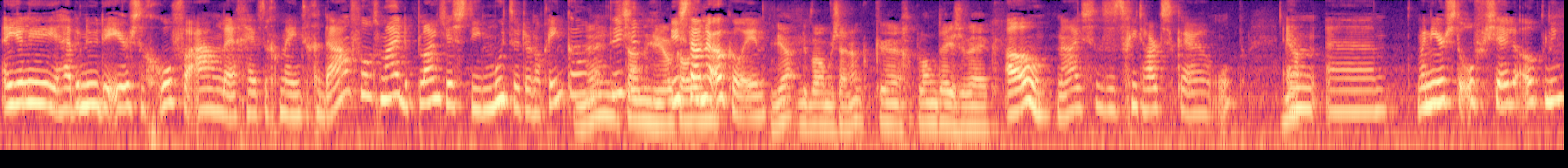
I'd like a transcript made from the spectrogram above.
En jullie hebben nu de eerste grove aanleg, heeft de gemeente gedaan. Volgens mij, de plantjes die moeten er nog in komen. Nee, die staan er nu ook die al staan in. er ook al in. Ja, de bomen zijn ook eh, geplant deze week. Oh, nice. Dus het schiet hartstikke op. Ja. En ehm, wanneer is de officiële opening?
